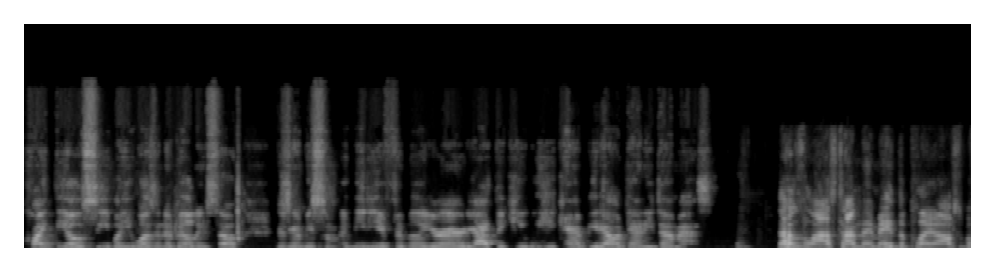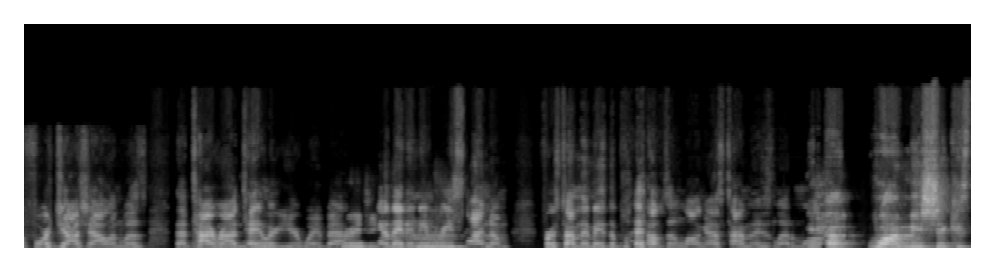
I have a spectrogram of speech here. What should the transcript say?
quite the OC, but he was in the building. So there's going to be some immediate familiarity. I think he he can't beat out Danny Dumbass. That was the last time they made the playoffs before Josh Allen was that Tyrod mm-hmm. Taylor year way back. Crazy. And they didn't even mm-hmm. re-sign him. First time they made the playoffs in a long ass time, and they just let him walk. Yeah. Well, I mean, shit, because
